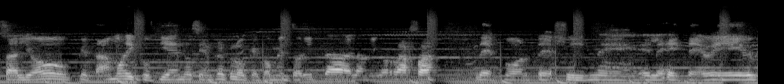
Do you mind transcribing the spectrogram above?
salió que estábamos discutiendo siempre con lo que comentó ahorita el amigo Rafa, deporte, fitness, LGTB,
